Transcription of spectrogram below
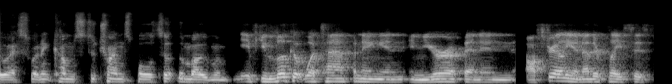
US when it comes to transport at the moment? If you look at what's happening in, in Europe and in Australia and other places,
